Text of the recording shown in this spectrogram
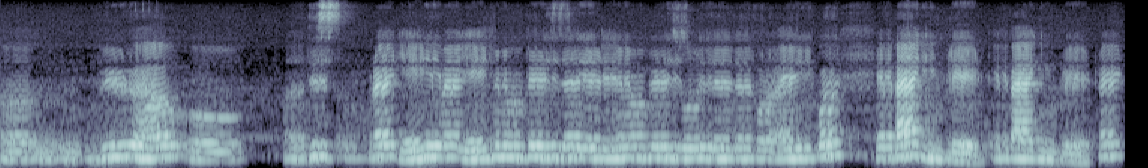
uh, we do have uh, uh, this right 80 mm 80 mm plate is there 10 mm plate is only there therefore i require a packing plate a packing plate right?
